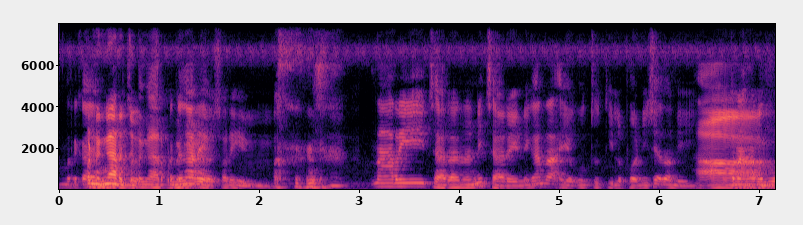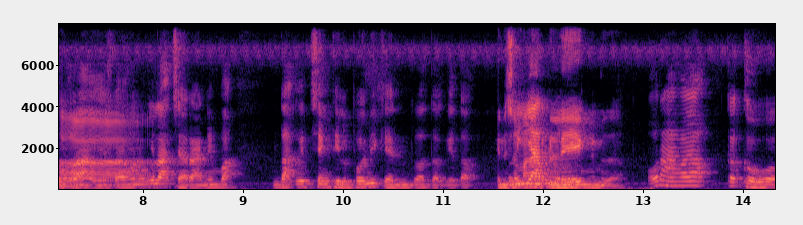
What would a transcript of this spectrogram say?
mereka Pendengar, yang- pendengar pendengar. ya sorry. Hmm. nari jaranan ini jare ini kan ya kudu dileboni sik to nih ah, ngerti ora ngono kuwi lah jarane wah entah kuwi sing dileboni gen rodok ketok ini Liar beling gitu. Ora kaya kegawa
